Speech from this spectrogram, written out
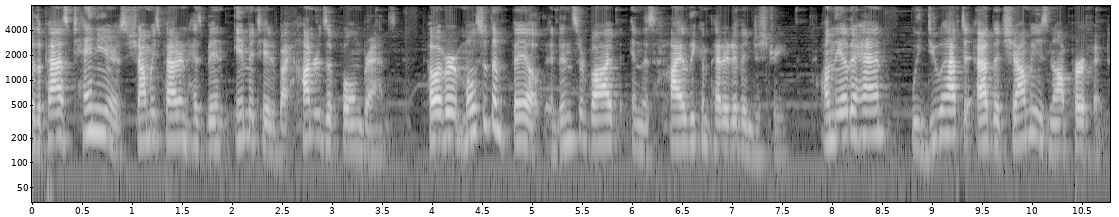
For the past 10 years, Xiaomi's pattern has been imitated by hundreds of phone brands. However, most of them failed and didn't survive in this highly competitive industry. On the other hand, we do have to add that Xiaomi is not perfect.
